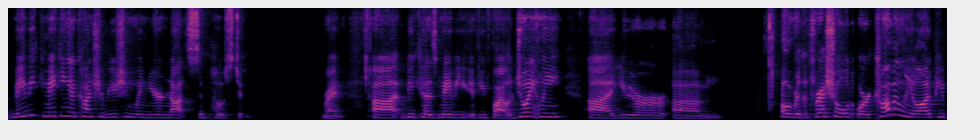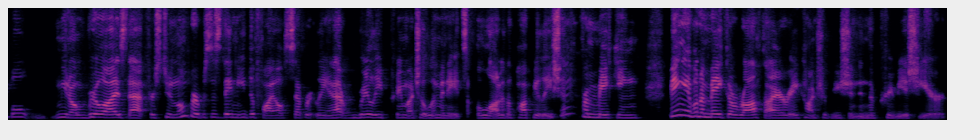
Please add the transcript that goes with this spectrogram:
maybe making a contribution when you're not supposed to, right? Uh, because maybe if you file jointly, uh, you're um, over the threshold or commonly a lot of people you know realize that for student loan purposes they need to file separately and that really pretty much eliminates a lot of the population from making being able to make a roth ira contribution in the previous year.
